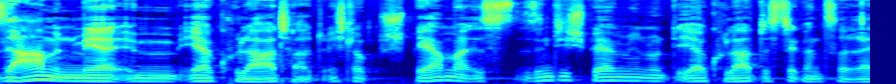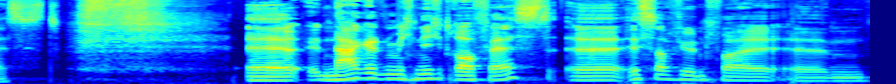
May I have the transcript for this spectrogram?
Samen mehr im Ejakulat hat. Ich glaube, Sperma ist, sind die Spermien und Ejakulat ist der ganze Rest. Äh, nagelt mich nicht drauf fest, äh, ist auf jeden Fall ähm,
